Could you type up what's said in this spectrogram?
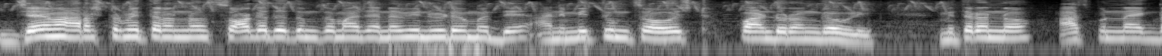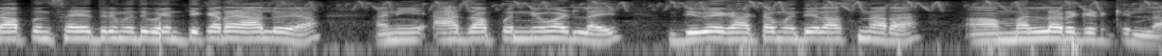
जय महाराष्ट्र मित्रांनो स्वागत आहे तुमचं माझ्या नवीन व्हिडिओमध्ये आणि मी तुमचा होस्ट पांडुरंग गवळी. मित्रांनो आज पुन्हा एकदा आपण सह्याद्रीमध्ये विनंती करायला आलो या आणि आज आपण निवडला आहे दिवे घाटामधील असणारा मल्हारगड किल्ला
